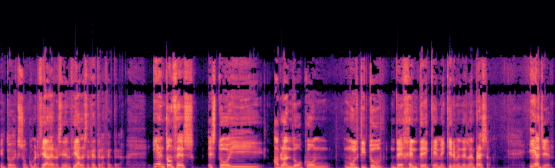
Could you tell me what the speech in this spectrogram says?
Entonces son comerciales, residenciales, etcétera, etcétera. Y entonces estoy hablando con multitud de gente que me quiere vender la empresa. Y ayer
